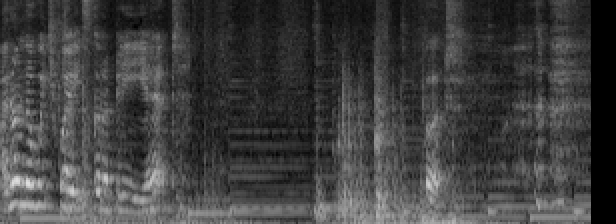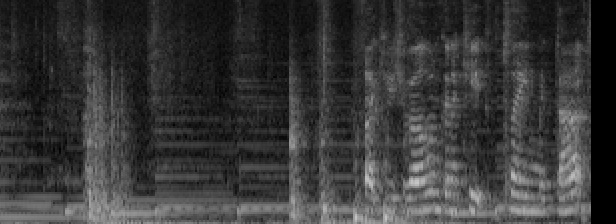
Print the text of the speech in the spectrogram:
I don't know which way it's going to be yet, but usual. I'm going to keep playing with that.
